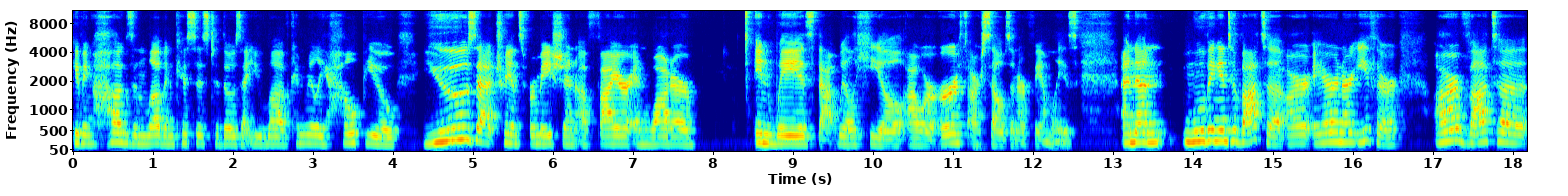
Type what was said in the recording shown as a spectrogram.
giving hugs and love and kisses to those that you love can really help you use that transformation of fire and water in ways that will heal our earth, ourselves, and our families. And then moving into vata, our air and our ether. Our vata,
